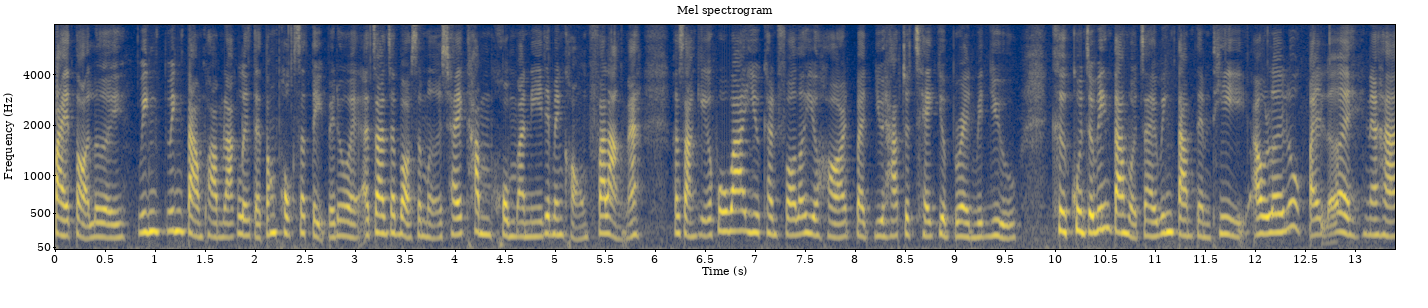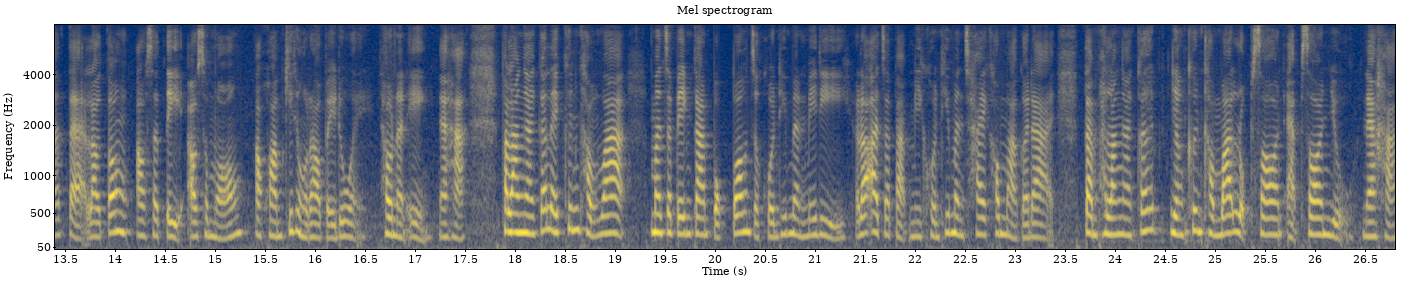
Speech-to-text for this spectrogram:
ไปต่อเลยวิ่งวิ่งตามความรักเลยแต่ต้องพกสติไปด้วย อาจารย์จะบอกเสมอใช้คำคมอันนี้จะเป็นของฝรั่งนะ ภาษาอังกฤษก็พูดว่า you can follow your heart but you have to take your brain with you คือคุณจะวิ่งตามหัวใจวิ่งตามเต็มที่ เอาเลยลูกไปเลยนะคะ แต่เราต้องเอาสติเอาสมอง เอาความคิดของเราไปด้วย เท่านั้นเองนะคะ พลังงานก็เลยขึ้นคำว่ามันจะเป็นการปกป้องจากคนที่มันไม่ดี แล้วอาจจะแบบมีคนที่มันใช่เข้ามาก็ได้ แต่พลังงานก็ยังขึ้นคำว่าหลบซ่อนแอบซ่อนอยู่นะคะ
